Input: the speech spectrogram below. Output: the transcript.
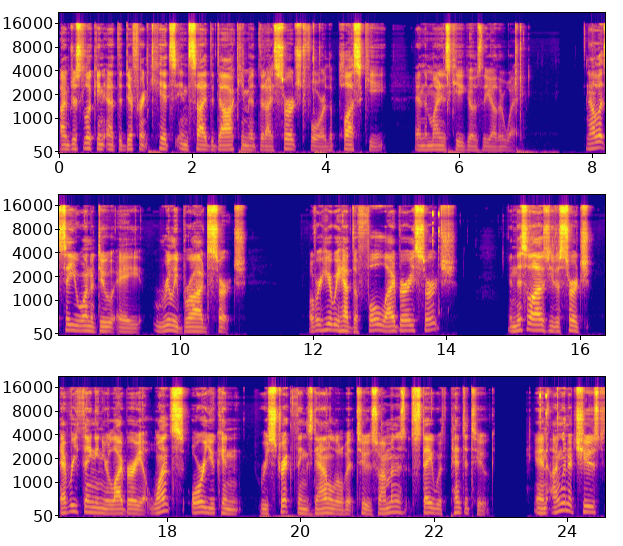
I'm just looking at the different hits inside the document that I searched for, the plus key, and the minus key goes the other way. Now let's say you want to do a really broad search. Over here we have the full library search, and this allows you to search everything in your library at once, or you can restrict things down a little bit too. So I'm going to stay with Pentateuch. And I'm going to choose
